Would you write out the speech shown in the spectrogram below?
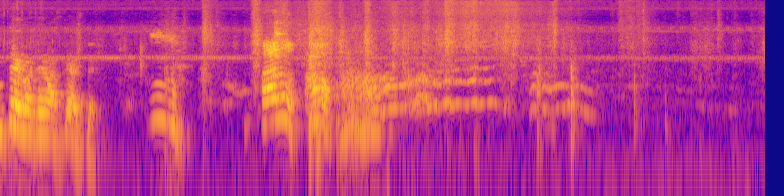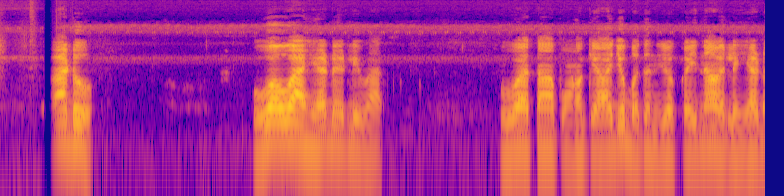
ઉતર વધે આસ્તે આસ્તે. હારું આવો આડો હુવા હુવા હેડ એટલી વાર હુવા ત્યાં પોણો કહેવાય જો બધા નિરો કઈ ના આવે એટલે હેડ.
